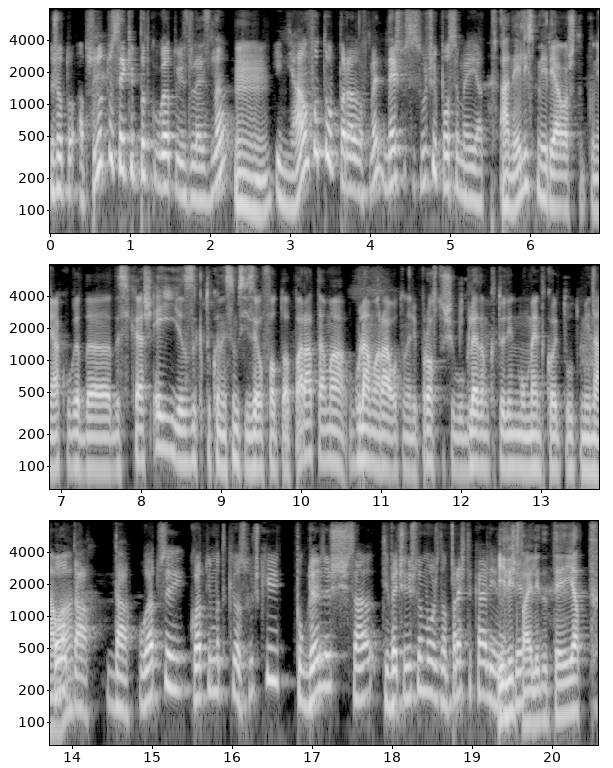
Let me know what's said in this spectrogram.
защото абсолютно всеки път, когато излезна mm-hmm. и нямам фотоапарат в мен, нещо се случва и после ме яд. А не е ли смиряващо понякога да, да си кажеш, ей, язък, тук не съм си взел фотоапарат, ама голяма работа, нали, просто ще го гледам като един момент, който отминава. О, да, да. Когато, се, когато има такива случки, поглеждаш, са, ти вече нищо не можеш да направиш така или иначе. Или това, или да те е яд.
